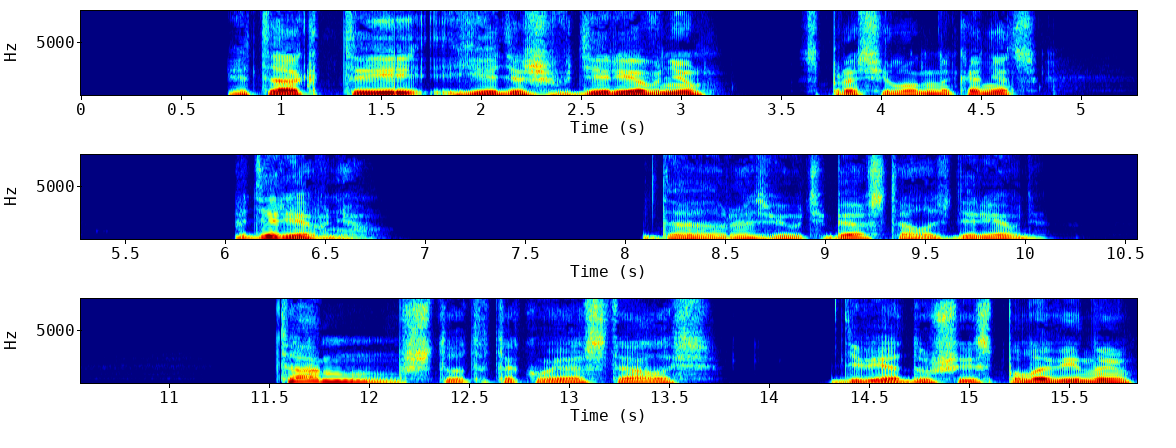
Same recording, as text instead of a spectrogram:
— Итак, ты едешь в деревню? — спросил он наконец. — В деревню. — Да разве у тебя осталась деревня? — Там что-то такое осталось. Две души с половиной.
